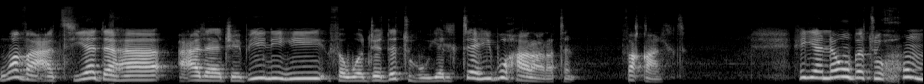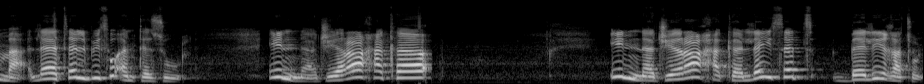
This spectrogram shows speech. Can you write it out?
وضعت يدها على جبينه فوجدته يلتهب حرارة. فقالت هي نوبة حمى لا تلبث أن تزول. إن جراحك إن جراحك ليست بالغة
